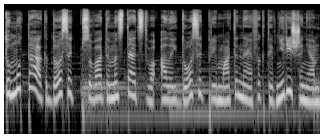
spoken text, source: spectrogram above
Тому так досить псувати мистецтво, але й досить приймати неефективні рішення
